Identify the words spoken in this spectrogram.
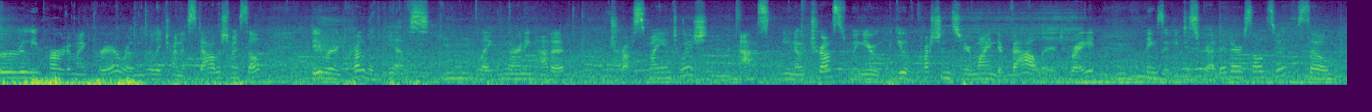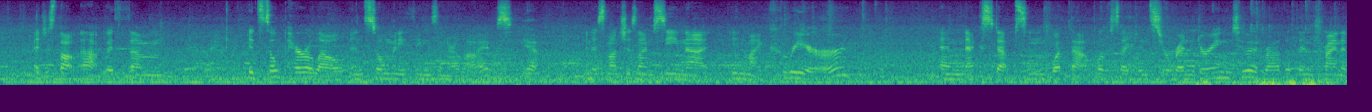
early part of my career where I'm really trying to establish myself. They were incredible gifts, like learning how to trust my intuition, ask, you know, trust when you're you have questions in your mind, they're valid, right? Things that we discredit ourselves with. So I just thought that with um, it's so parallel in so many things in our lives. Yeah. And as much as I'm seeing that in my career and next steps and what that looks like and surrendering to it rather than trying to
